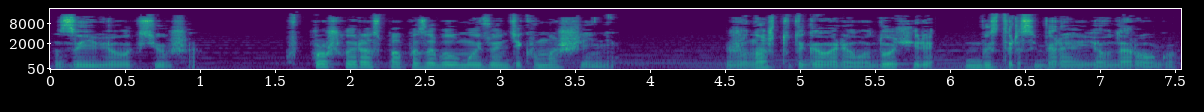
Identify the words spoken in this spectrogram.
заявила Ксюша. В прошлый раз папа забыл мой зонтик в машине. Жена что-то говорила дочери, быстро собирая ее в дорогу,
